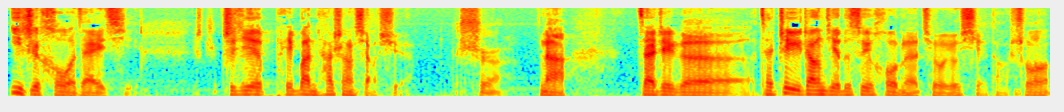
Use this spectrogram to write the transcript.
一直和我在一起，直接陪伴他上小学。是，那在这个在这一章节的最后呢，就有写到说，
